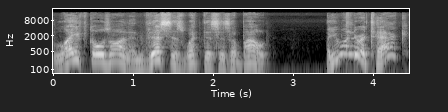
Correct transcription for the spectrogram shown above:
life goes on, and this is what this is about. Are you under attack?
